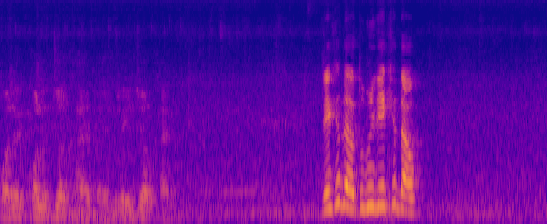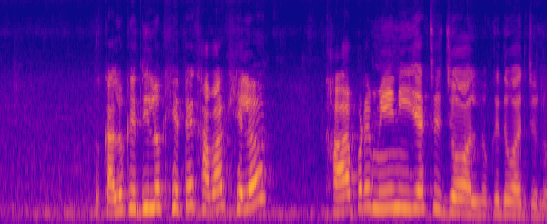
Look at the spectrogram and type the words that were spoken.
কলের কলের জল খায় না এগুলো এই জল খায় না। রেখে দাও তুমি রেখে দাও। তো কালুকে দিল খেতে খাবার খেলো। খাওয়ার পরে মেয়ে নিয়ে যাচ্ছে জল ওকে দেওয়ার জন্য।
